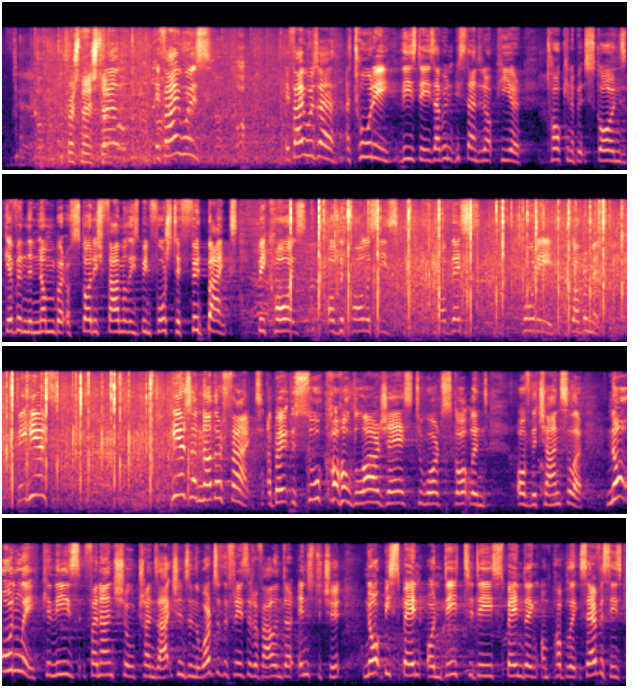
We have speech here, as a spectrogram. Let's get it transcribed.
First Minister. Well, if I was If I was a, a Tory these days, I wouldn't be standing up here talking about scones, given the number of Scottish families being forced to food banks because of the policies of this Tory government. But here's, here's another fact about the so-called largesse towards Scotland of the Chancellor. Not only can these financial transactions, in the words of the Fraser of Allender Institute, not be spent on day-to-day -day spending on public services,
